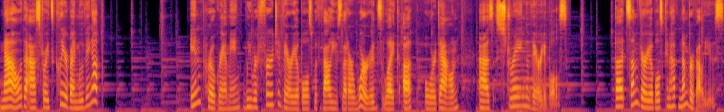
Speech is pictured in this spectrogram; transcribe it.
Now the asteroid's clear by moving up. In programming, we refer to variables with values that are words, like up or down, as string variables. But some variables can have number values.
